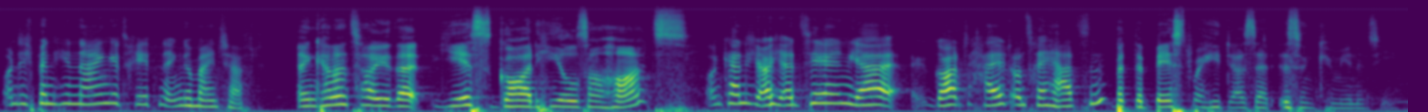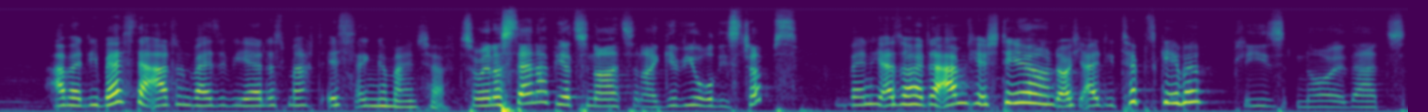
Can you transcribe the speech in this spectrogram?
und ich bin hineingetreten in Gemeinschaft. And can I tell you that, yes, God heals our hearts, Und kann ich euch erzählen, ja, Gott heilt unsere Herzen, but the best way He does that is in community. Aber die beste Art und Weise, wie er das macht, ist in Gemeinschaft. So when I stand up here tonight and I give you all these tips, Wenn ich also heute Abend hier stehe und euch all die Tipps gebe, please know that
